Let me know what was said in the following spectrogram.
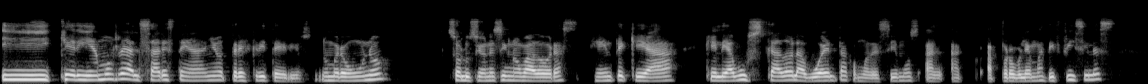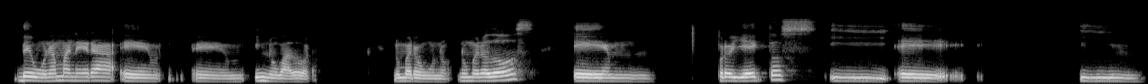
Y queríamos realzar este año tres criterios. Número uno, soluciones innovadoras, gente que, ha, que le ha buscado la vuelta, como decimos, a, problemas difíciles de una manera em, em, innovadora. Número uno. Número dos, em, proyectos y, eh, y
